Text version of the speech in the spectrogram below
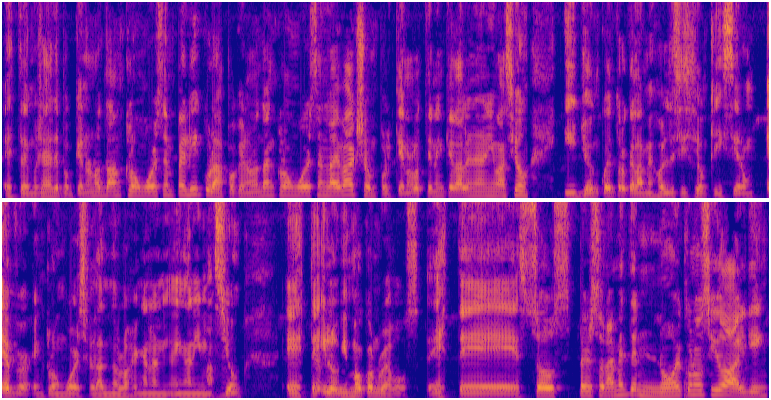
Este, mucha gente, ¿por qué no nos dan Clone Wars en películas? ¿Por qué no nos dan Clone Wars en live action? ¿Por qué no los tienen que dar en animación? Y yo encuentro que la mejor decisión que hicieron ever en Clone Wars fue dárnoslos en, en animación. Este, y lo mismo con Rebels. Este, so, personalmente no he conocido a alguien.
